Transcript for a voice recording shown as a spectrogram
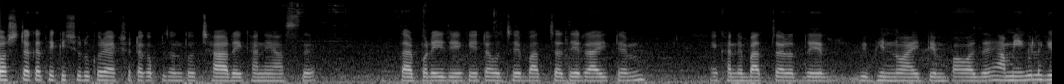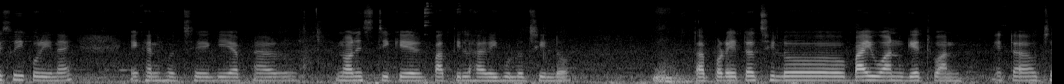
দশ টাকা থেকে শুরু করে একশো টাকা পর্যন্ত ছাড় এখানে আছে। তারপরে এই যে এটা হচ্ছে বাচ্চাদের আইটেম এখানে বাচ্চাদের বিভিন্ন আইটেম পাওয়া যায়। আমি এগুলো কিছুই করি নাই। এখানে হচ্ছে গিয়ে আপনার ননস্টিকের পাতিল হাঁড়িগুলো ছিল। তারপরে এটা ছিল বাই ওয়ান গেট ওয়ান এটা হচ্ছে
